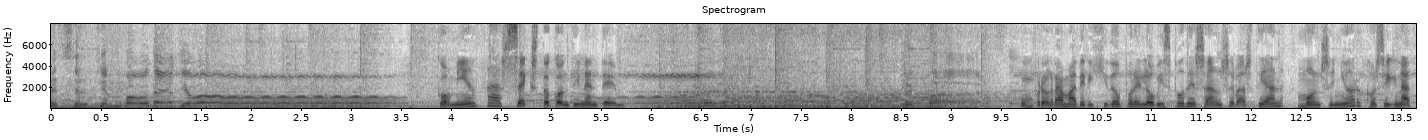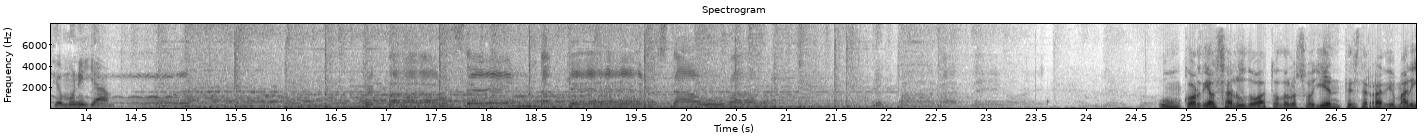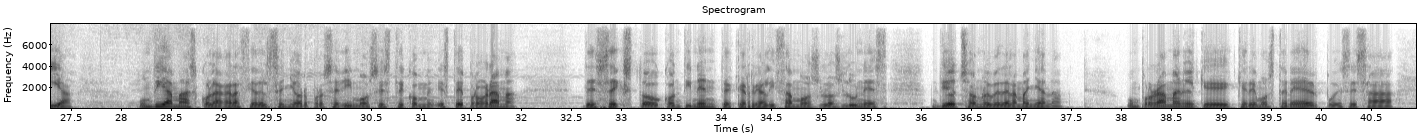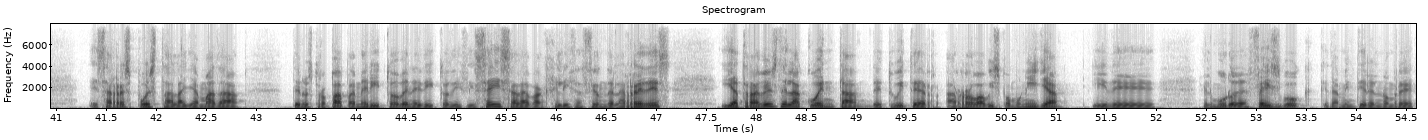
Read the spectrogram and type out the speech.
es el tiempo de Dios. Comienza Sexto Continente. Un programa dirigido por el obispo de San Sebastián, Monseñor José Ignacio Munilla. Un cordial saludo a todos los oyentes de Radio María. Un día más, con la gracia del Señor, proseguimos este, este programa de Sexto Continente que realizamos los lunes de 8 a 9 de la mañana. Un programa en el que queremos tener pues esa, esa respuesta a la llamada de nuestro Papa Emérito Benedicto XVI a la evangelización de las redes y a través de la cuenta de Twitter arroba obispo munilla y de el muro de Facebook, que también tiene el nombre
